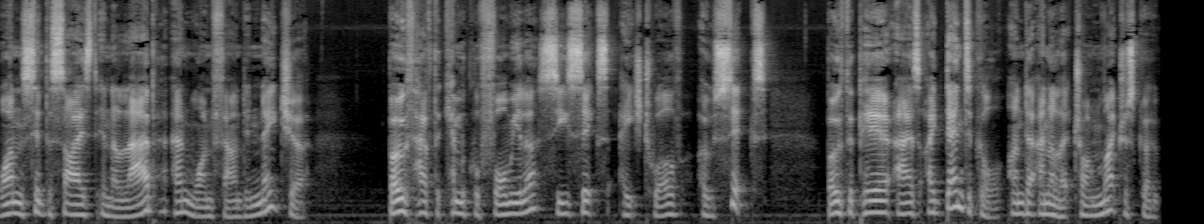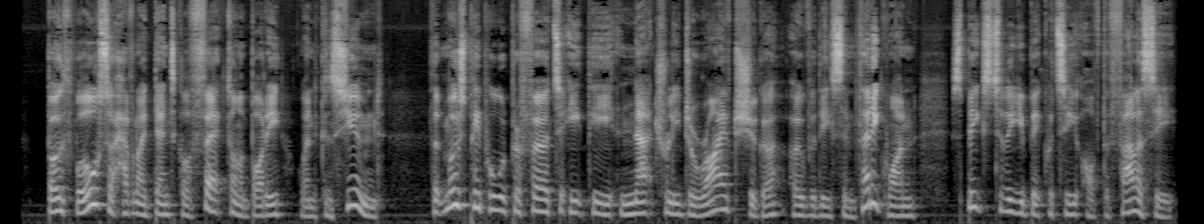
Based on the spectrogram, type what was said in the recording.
one synthesized in a lab and one found in nature. Both have the chemical formula C6H12O6. Both appear as identical under an electron microscope. Both will also have an identical effect on the body when consumed that most people would prefer to eat the naturally derived sugar over the synthetic one speaks to the ubiquity of the fallacy.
